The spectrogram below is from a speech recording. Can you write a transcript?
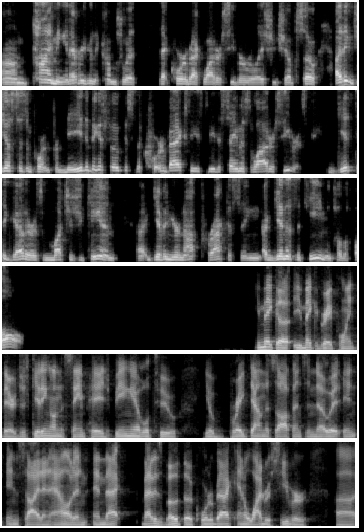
um, timing and everything that comes with that quarterback wide receiver relationship. So I think just as important for me, the biggest focus of the quarterbacks needs to be the same as wide receivers. Get together as much as you can, uh, given you're not practicing again as a team until the fall. You make a you make a great point there. Just getting on the same page, being able to you know break down this offense and know it in, inside and out, and and that that is both a quarterback and a wide receiver uh,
